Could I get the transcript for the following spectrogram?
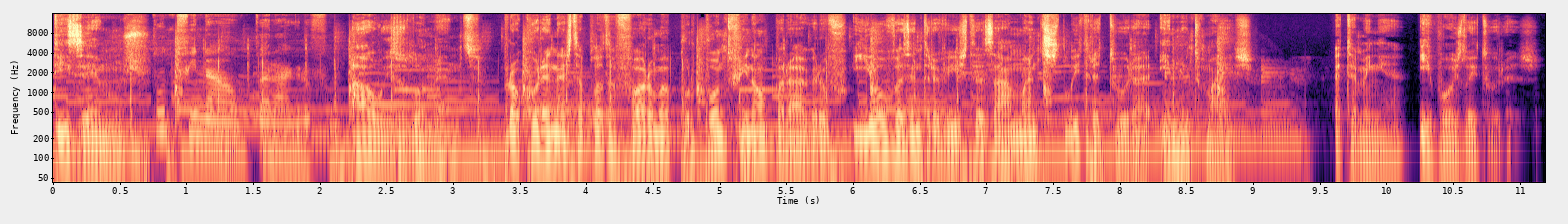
Dizemos ponto final, parágrafo. ao isolamento. Procura nesta plataforma por Ponto Final Parágrafo e ouve as entrevistas a amantes de literatura e muito mais. Até amanhã e boas leituras.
